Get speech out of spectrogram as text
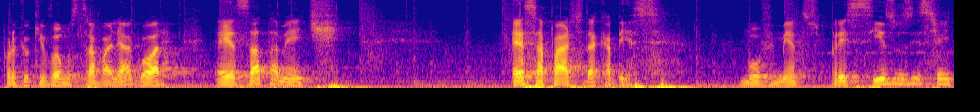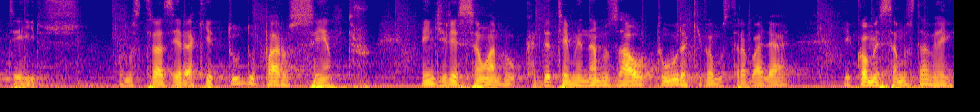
porque o que vamos trabalhar agora é exatamente essa parte da cabeça. Movimentos precisos e certeiros. Vamos trazer aqui tudo para o centro em direção à nuca. Determinamos a altura que vamos trabalhar e começamos também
